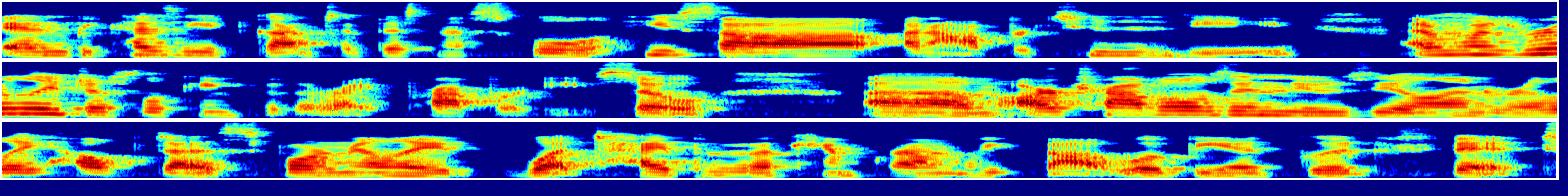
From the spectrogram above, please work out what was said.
and because he'd gone to business school, he saw an opportunity and was really just looking for the right property. So um, our travels in New Zealand really helped us formulate what type of a campground we thought would be a good fit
